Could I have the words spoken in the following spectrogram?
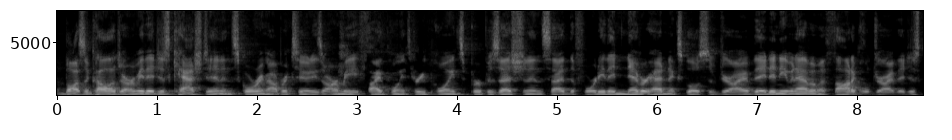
Boston College Army, they just cashed in and scoring opportunities. Army 5.3 points per possession inside the 40. They never had an explosive drive. They didn't even have a methodical drive. They just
